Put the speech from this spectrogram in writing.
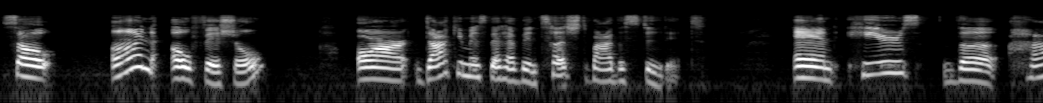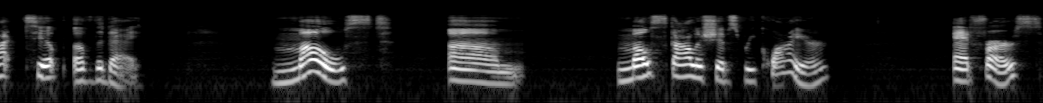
So, unofficial are documents that have been touched by the student. And here's the hot tip of the day. Most um most scholarships require at first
